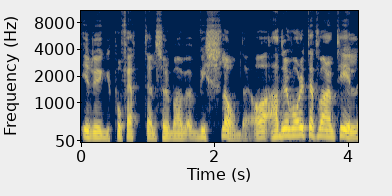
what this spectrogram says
i rygg på Fettel så det bara vissla om det. Ja, hade det varit ett varv till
